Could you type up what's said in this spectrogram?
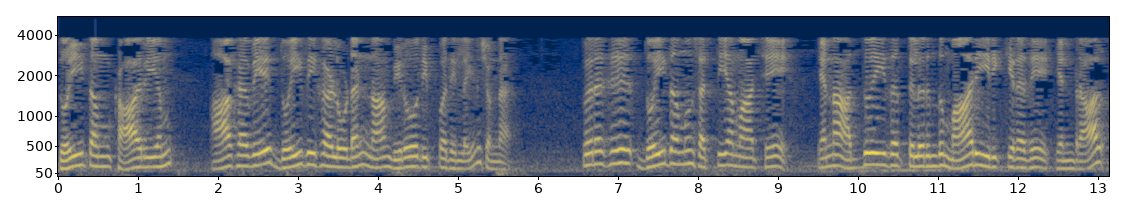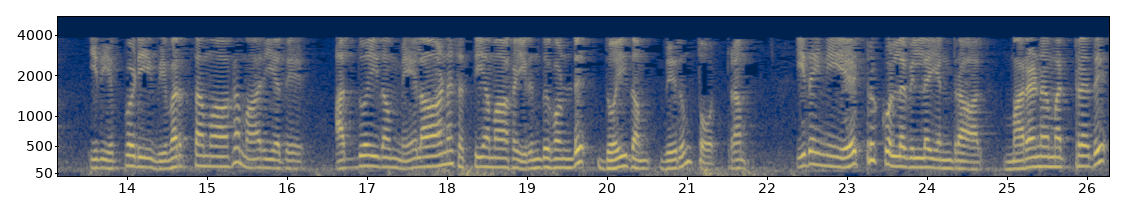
துவைதம் காரியம். ஆகவே துவைதிகளுடன் நாம் விரோதிப்பதில்லைன்னு சொன்னார். பிறகு துவைதமும் சத்தியமாச்சே ஏன்னா அத்வைதத்திலிருந்து மாறி இருக்கிறது என்றால் இது எப்படி விவர்த்தமாக மாறியது? அத்வைதம் மேலான சத்தியமாக இருந்து கொண்டு துவைதம் வெறும் தோற்றம். இதை நீ ஏற்றுக்கொள்ளவில்லை என்றால் மரணமற்றது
